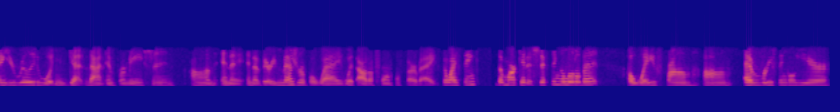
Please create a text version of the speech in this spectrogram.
And you really wouldn't get that information um, in a in a very measurable way without a formal survey. So I think the market is shifting a little bit away from um, every single year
